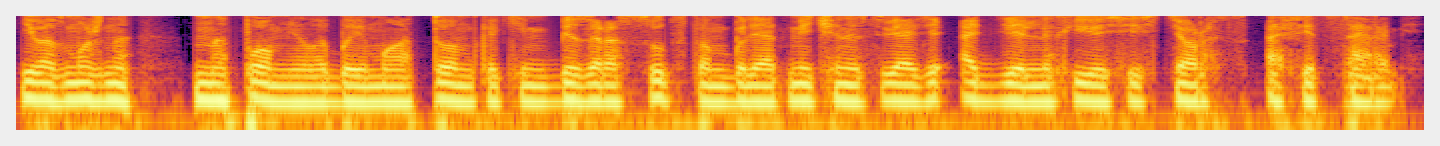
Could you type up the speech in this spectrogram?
и, возможно, напомнила бы ему о том, каким безрассудством были отмечены связи отдельных ее сестер с офицерами.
